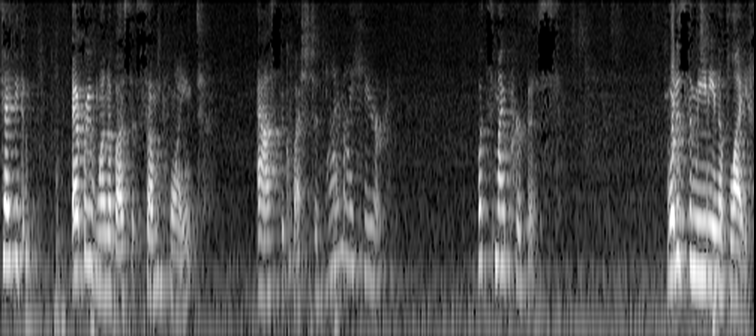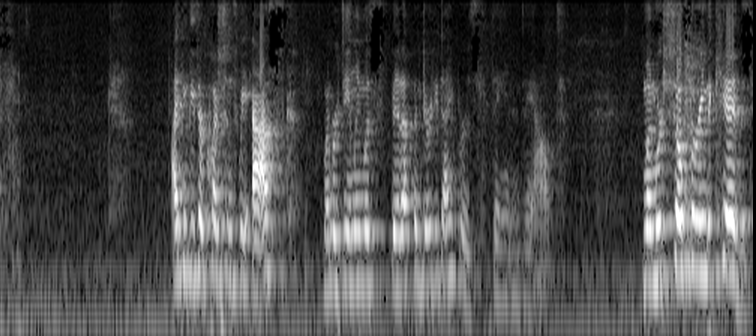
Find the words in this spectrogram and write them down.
See, I think every one of us at some point asks the question why am I here? What's my purpose? What is the meaning of life? I think these are questions we ask when we're dealing with spit up and dirty diapers day in and day out. When we're chauffeuring the kids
